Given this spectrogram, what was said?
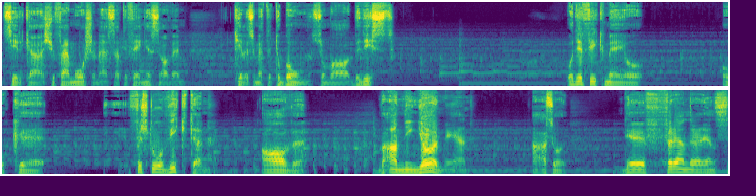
cirka 25 år sedan när jag satt i fängelse av en kille som hette Tobon som var buddhist. Och det fick mig att och, eh, förstå vikten av vad andning gör med en. Alltså, det förändrar ens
